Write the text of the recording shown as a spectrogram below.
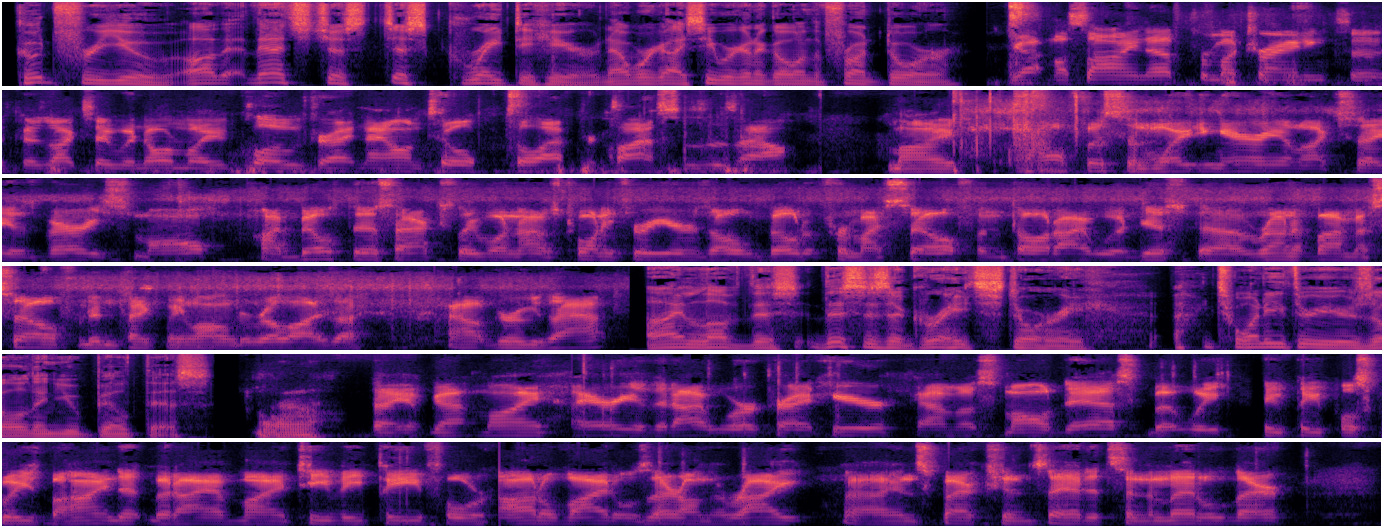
Good for you. Oh, that's just just great to hear. Now we're I see we're going to go in the front door. Got my sign up for my training, so because like I said, we're normally closed right now until until after classes is out. My office and waiting area, like I say, is very small. I built this actually when I was 23 years old. Built it for myself and thought I would just uh, run it by myself. It didn't take me long to realize I outgrew that. I love this. This is a great story. 23 years old and you built this. Wow. I've got my area that I work right here. I'm a small desk, but we two people squeeze behind it. But I have my TVP for auto vitals there on the right, uh, inspections, edits in the middle there.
